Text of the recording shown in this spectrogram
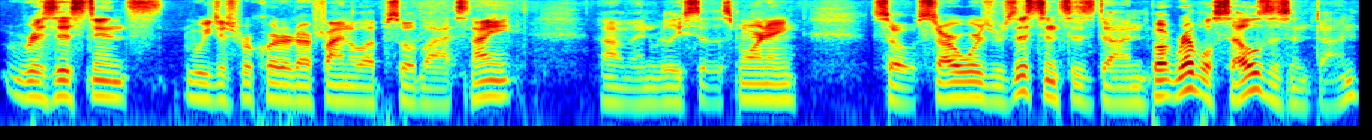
Resistance, we just recorded our final episode last night um, and released it this morning. So Star Wars Resistance is done, but Rebel Cells isn't done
